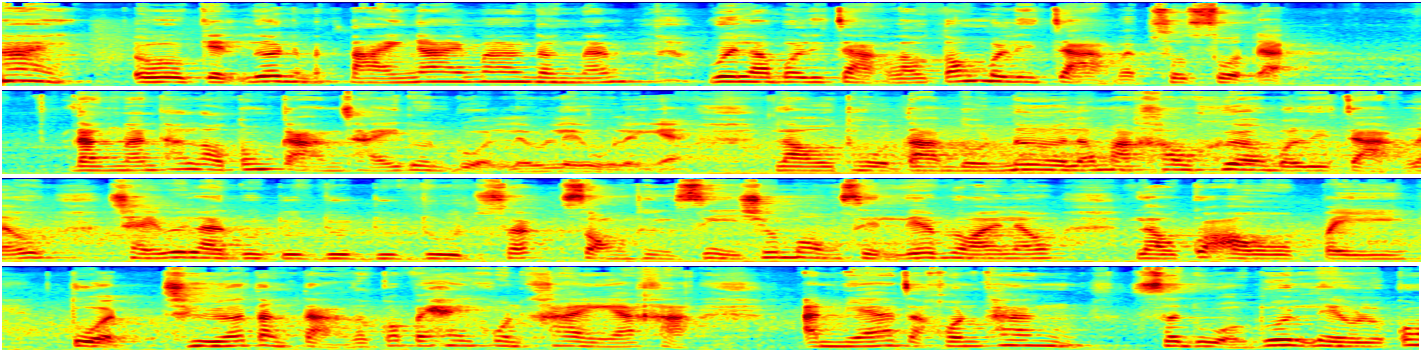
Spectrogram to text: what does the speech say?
ง่าย เออ เกล็ดเลือดเนี่ยมันตายง่ายมาก ดังนั้น เวลาบริจาคเราต้องบริจาคแบบสดๆอะ่ะดังนั้นถ้าเราต้องการใช้ด่วนๆเร็วๆอะไรเงี้ยเราโทรตามโดนเนอร์แล้วมาเข้าเครื่องบริจาคแล้วใช้เวลาดูดูดูดูดูสัก 2-4ถึงชั่วโมงเสร็จเรียบร้อยแล้ว เราก็เอาไปตรวจเชื้อต่างๆ แล้วก็ไปให้คนไข้อะค่ะ อันนี้จะค่อนข้างสะดวกรวดเร็ว แล้วก็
